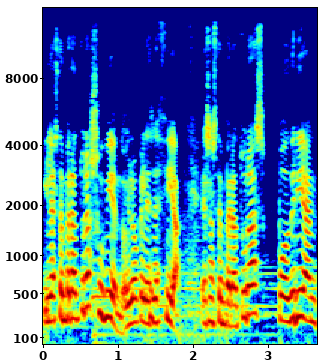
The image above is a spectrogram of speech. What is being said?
y las temperaturas subiendo. Y lo que les decía, esas temperaturas podrían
